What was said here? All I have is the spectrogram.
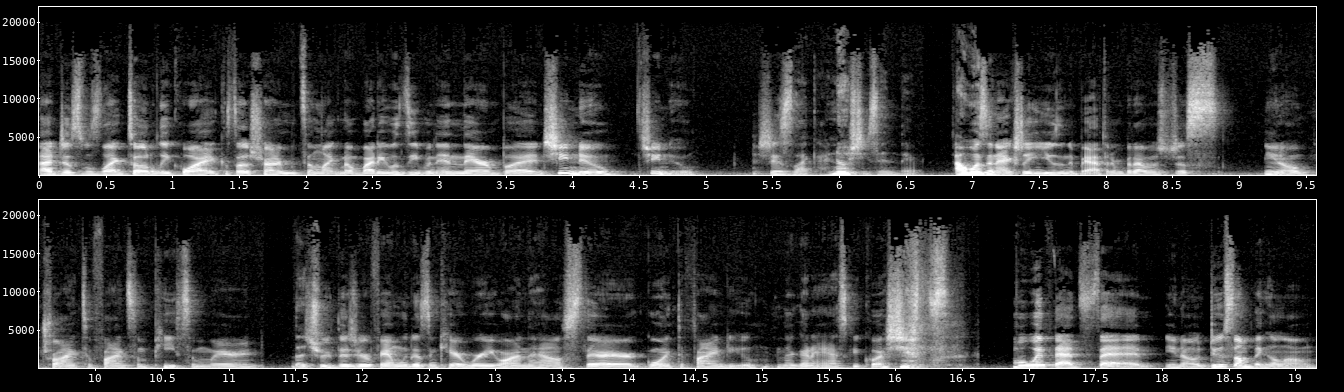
I just was like totally quiet because i was trying to pretend like nobody was even in there but she knew she knew. She's like i know she's in there. I wasn't actually using the bathroom but i was just you know trying to find some peace somewhere and the truth is your family doesn't care where you are in the house they're going to find you and they're going to ask you questions But with that said, you know, do something alone.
